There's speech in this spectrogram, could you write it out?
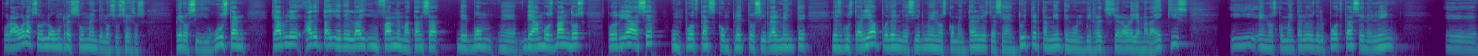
por ahora solo un resumen de los sucesos pero si gustan que hable a detalle de la infame matanza de, eh, de ambos bandos, podría hacer un podcast completo. Si realmente les gustaría, pueden decirme en los comentarios, ya sea en Twitter, también tengo mi red social ahora llamada X, y en los comentarios del podcast, en el link, eh,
